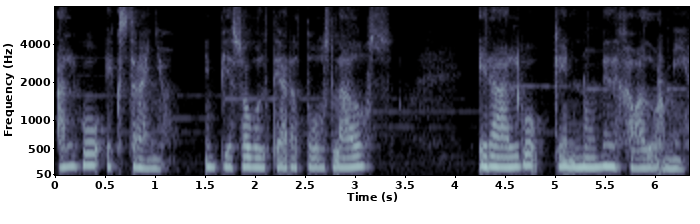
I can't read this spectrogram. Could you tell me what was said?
algo extraño. Empiezo a voltear a todos lados era algo que no me dejaba dormir.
